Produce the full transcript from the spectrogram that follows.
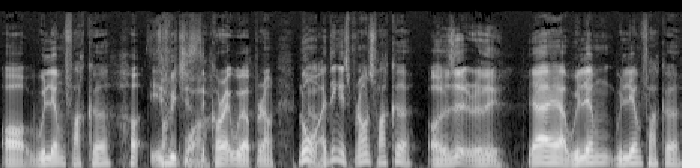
or William Farquhar, which is the correct way of pronounce. No, Yeah. I think it's pronounced Farquhar. Oh, is it really? Yeah, yeah, William William Farquhar.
